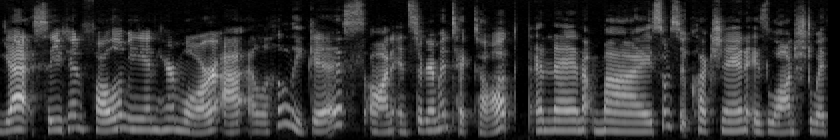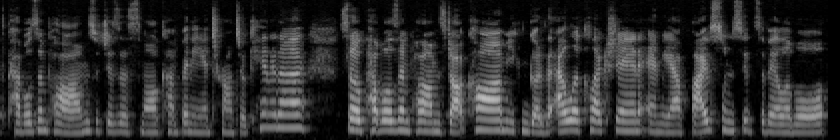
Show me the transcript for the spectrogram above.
Yes. So you can follow me and hear more at Ella Halikas on Instagram and TikTok. And then my swimsuit collection is launched with Pebbles and Palms, which is a small company in Toronto, Canada. So pebblesandpalms.com, you can go to the Ella collection and we have five swimsuits available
